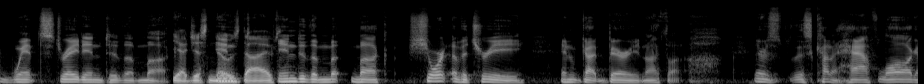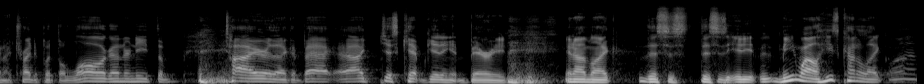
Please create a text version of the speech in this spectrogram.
went straight into the muck. yeah, just in- nosedived. into the mu- muck, short of a tree, and got buried. And I thought, oh, there's this kind of half log, and I tried to put the log underneath the tire that I could back. I just kept getting it buried, and I'm like, this is this is idiot. Meanwhile, he's kind of like, well,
